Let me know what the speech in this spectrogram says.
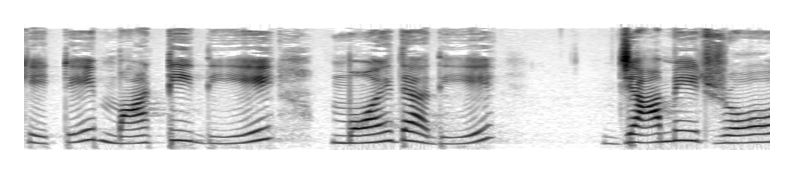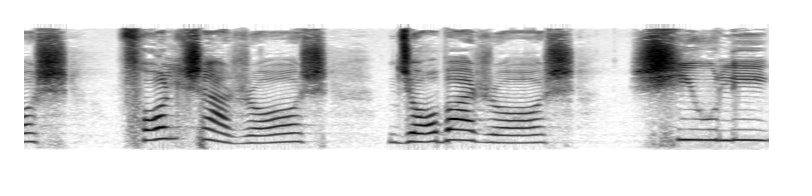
কেটে, মাটি দিয়ে, ময়দা দিয়ে, জামের রস, ফলসার রস, জবার রস, শিউলি,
